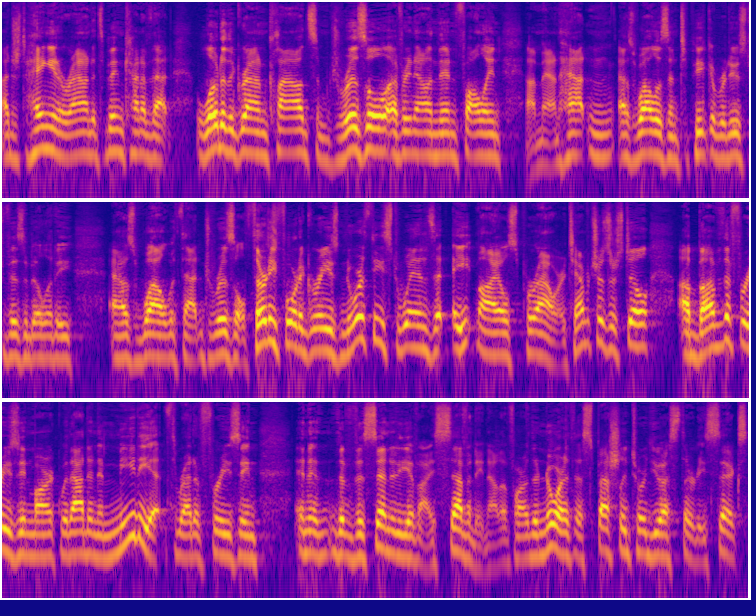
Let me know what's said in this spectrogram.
uh, just hanging around. It's been kind of that low to the ground cloud, some drizzle every now and then falling. Uh, Manhattan as well as in Topeka, reduced visibility as well with that drizzle. 34 degrees, northeast winds at 8 miles per hour. Temperatures are still above the freezing mark without an immediate threat of freezing and in the vicinity of I-70. Now, the farther north, especially toward US 36,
